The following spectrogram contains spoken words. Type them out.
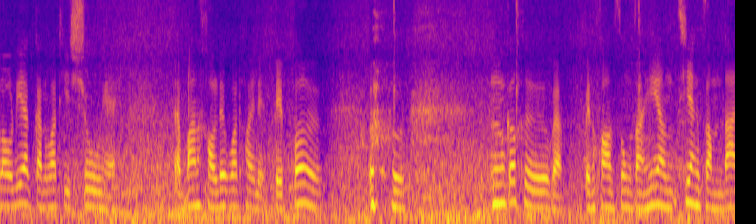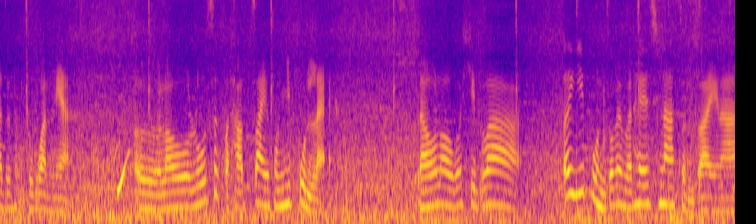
เราเรียกกันว่าทิชชู่ไงแต่บ้านเขาเรียกว่าทอยเลทเพเปอร์นั่นก็คือแบบเป็นความทรงจำที่ยังที่ยังจำได้จนถึงทุกวันเนี้ยเออเรารู้สึกประทับใจคนญี่ปุ่นแหละ แล้วเราก็คิดว่า เอ้ยญี่ปุ่นก็เป็นประเทศที่น่าสนใจนะ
